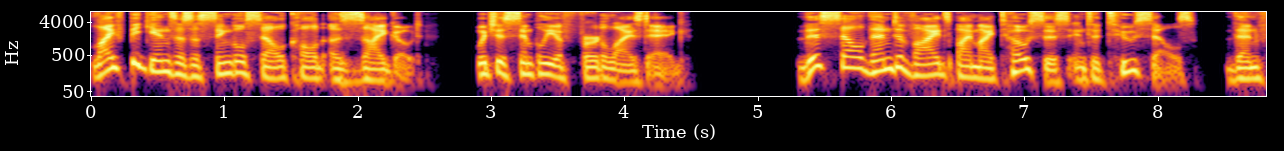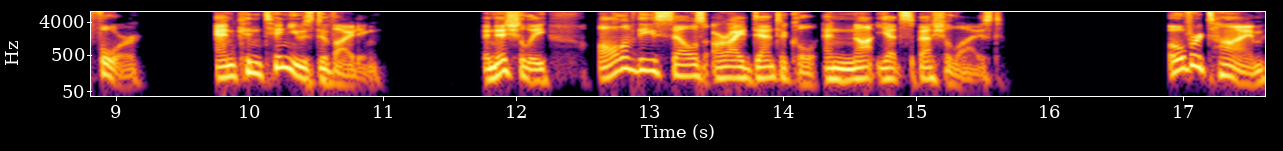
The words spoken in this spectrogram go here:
life begins as a single cell called a zygote, which is simply a fertilized egg. This cell then divides by mitosis into two cells, then four, and continues dividing. Initially, all of these cells are identical and not yet specialized. Over time,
